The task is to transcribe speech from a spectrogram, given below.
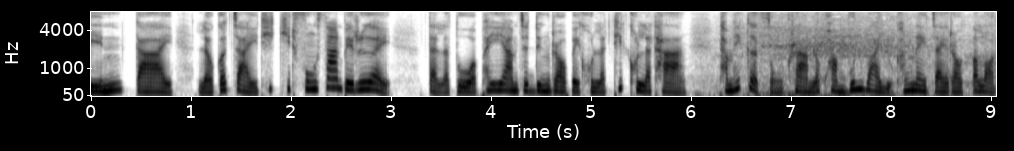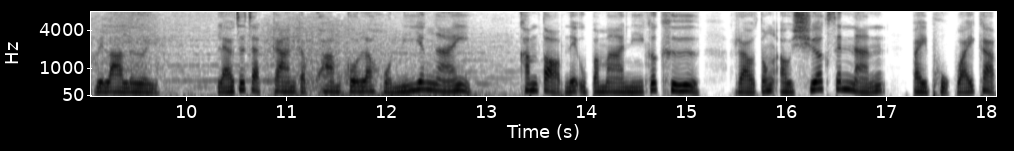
ลิ้น กาย แล้วก็ใจที่คิดฟุ้งซ่านไปเรื่อย แต่ละตัวพยายามจะดึงเราไปคนละทิศคนละทางทำให้เกิดสงครามและความวุ่นวายอยู่ข้างในใจเราตลอดเวลาเลย แล้วจะจัดการกับความโกลาหลนี้ยังไงคำตอบในอุปมานี้ก็คือ เราต้องเอาเชือกเส้นนั้น ไปผูกไว้กับ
